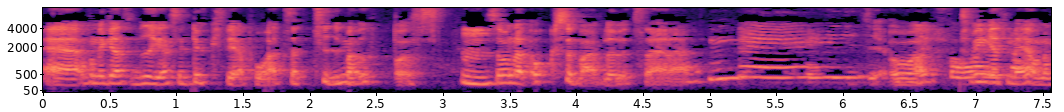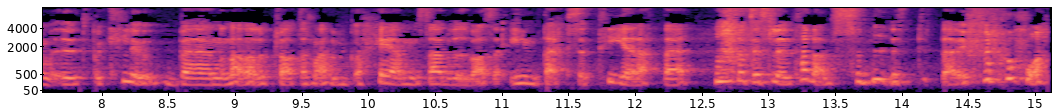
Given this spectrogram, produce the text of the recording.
Eh, hon är ganska, vi är ganska duktiga på att så här, teama upp oss. Mm. Så hon hade också bara blivit så här, nej. Och tvingat med honom ut på klubben. Och när han hade pratat om att han ville gå hem så hade vi bara så här, inte accepterat det. Så till slut hade han smitit därifrån.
